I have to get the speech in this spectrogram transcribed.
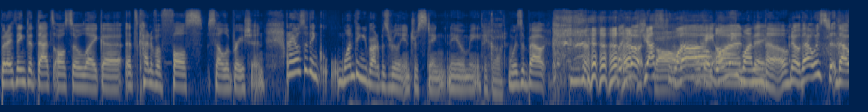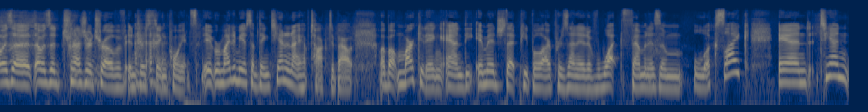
but i think that that's also like a that's kind of a false celebration and i also think one thing you brought up was really interesting naomi Thank God. was about Like, just one. Okay, only one thing. though. no that was that was a that was a treasure trove of interesting points it reminded me of something tien and i have talked about about marketing and the image that people are presented of what feminism looks like and tien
